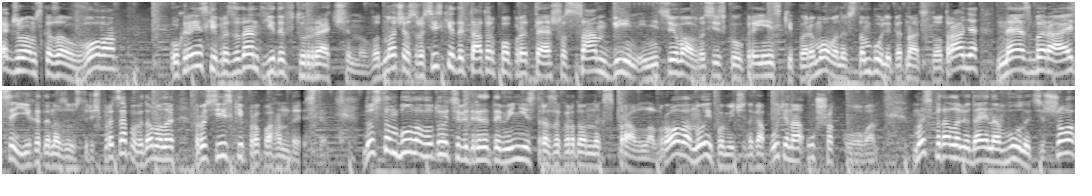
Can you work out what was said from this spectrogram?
Як же вам сказав Вова, український президент їде в Туреччину. Водночас російський диктатор, попри те, що сам він ініціював російсько-українські перемовини в Стамбулі 15 травня, не збирається їхати на зустріч. Про це повідомили російські пропагандисти. До Стамбула готується відрядити міністра закордонних справ Лаврова, ну і помічника Путіна Ушакова. Ми спитали людей на вулиці, що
